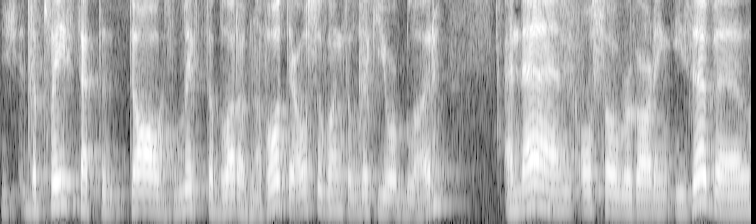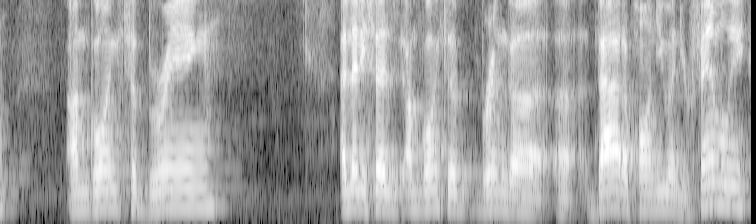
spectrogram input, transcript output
the place that the dogs licked the blood of Navot, they're also going to lick your blood. And then also regarding Izebel, I'm going to bring. And then he says, I'm going to bring a, a bad upon you and your family,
